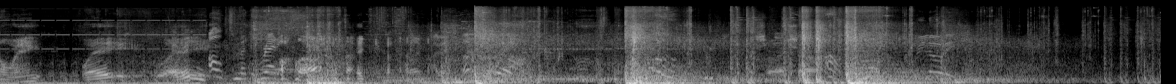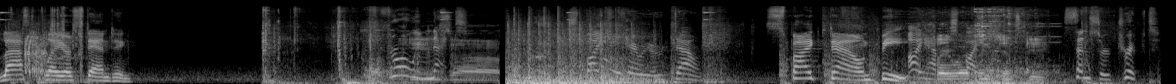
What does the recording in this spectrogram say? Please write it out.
Oh wait, wait, wait. Ultimate ready. Oh my god. Shot, shot. Reloading. Last player standing. Throwing net. He's, uh, Spike carrier down. Spike down B. I have play the weapon, spike. Jinsky. Sensor tripped.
